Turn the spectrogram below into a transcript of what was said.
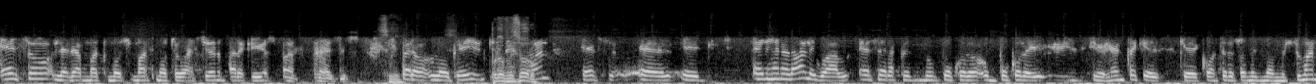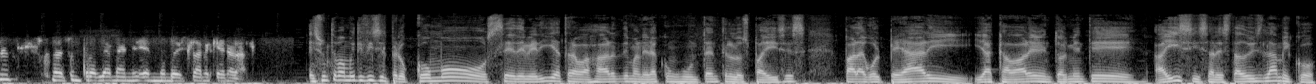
eso le da más, más motivación para que ellos pasen presos. Pero lo que Profesor. es... Eh, eh, en general igual, ese representa un poco, un poco de, gente que, que considera son mismos musulmanes, no es un problema en, el mundo islámico en general. Es un tema muy difícil, pero ¿cómo se debería trabajar de manera conjunta entre los países para golpear y, y, acabar eventualmente a ISIS, al Estado Islámico?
